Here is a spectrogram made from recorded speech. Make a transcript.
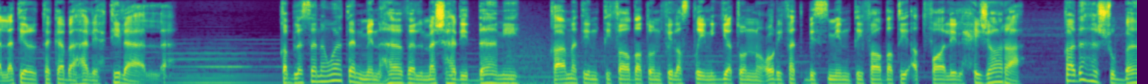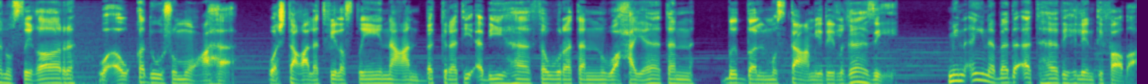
التي ارتكبها الاحتلال. قبل سنوات من هذا المشهد الدامي قامت انتفاضة فلسطينية عرفت باسم انتفاضة أطفال الحجارة قادها الشبان الصغار وأوقدوا شموعها واشتعلت فلسطين عن بكرة أبيها ثورة وحياة ضد المستعمر الغازي. من أين بدأت هذه الانتفاضة؟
